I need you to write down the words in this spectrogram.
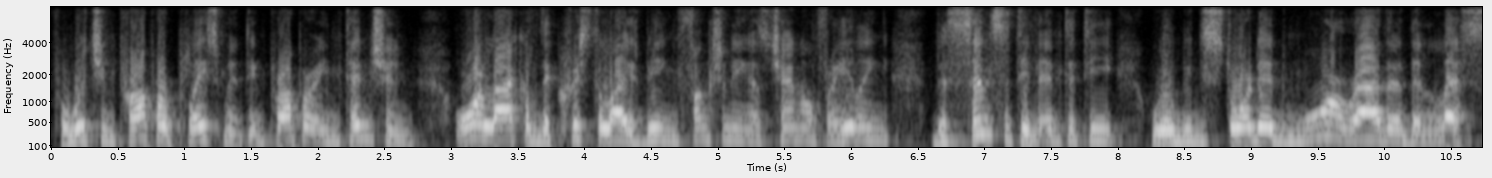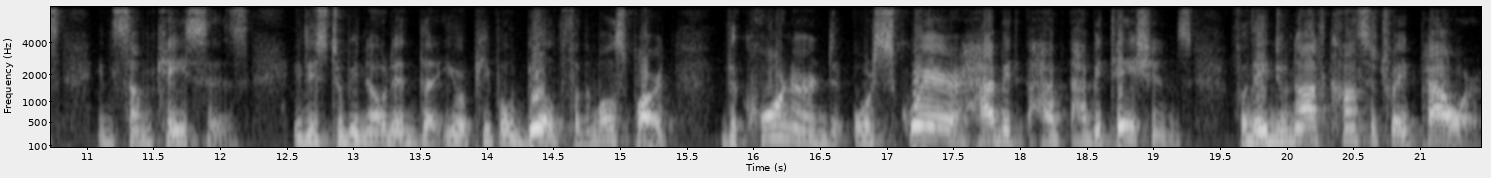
for which improper placement, improper intention, or lack of the crystallized being functioning as channel for healing the sensitive entity will be distorted more rather than less in some cases. It is to be noted that your people built, for the most part, the cornered or square habit, hab- habitations, for they do not concentrate power.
